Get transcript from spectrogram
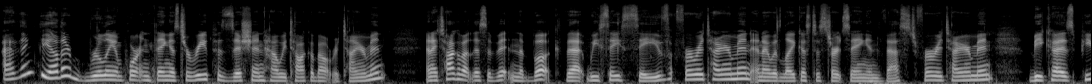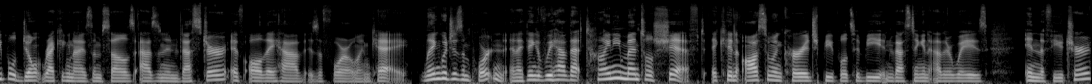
I think the other really important thing is to reposition how we talk about retirement. And I talk about this a bit in the book that we say save for retirement, and I would like us to start saying invest for retirement because people don't recognize themselves as an investor if all they have is a 401k. Language is important, and I think if we have that tiny mental shift, it can also encourage people to be investing in other ways in the future.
